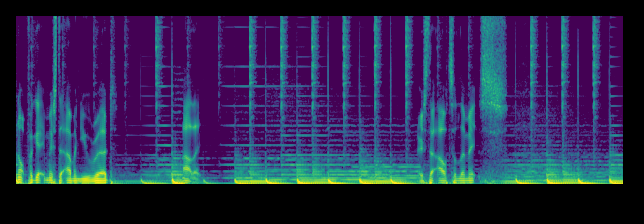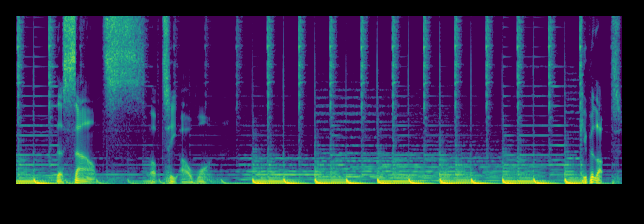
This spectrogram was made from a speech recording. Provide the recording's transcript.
Not forgetting Mr. Avenue Red Ali. It's the Outta Limits. The sounds of TR1. Keep it locked.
